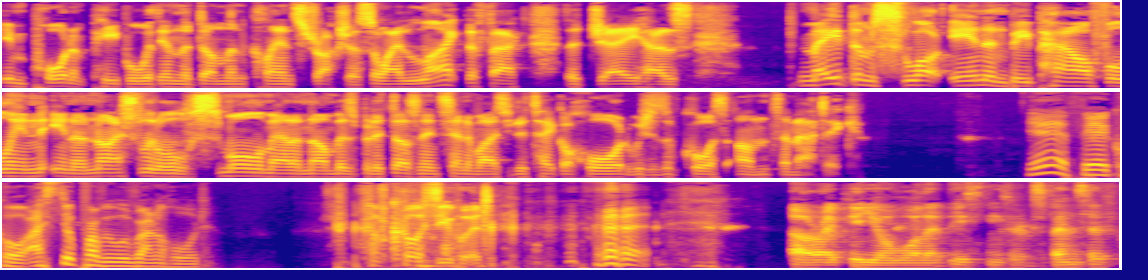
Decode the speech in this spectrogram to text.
important people within the Dunland clan structure. So I like the fact that Jay has made them slot in and be powerful in, in a nice little small amount of numbers, but it doesn't incentivize you to take a horde, which is of course unthematic. Yeah, fair call. I still probably would run a horde. Of course you would. R.I.P. your wallet. These things are expensive.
